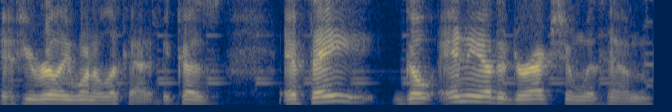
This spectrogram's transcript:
if you really want to look at it. Because if they go any other direction with him,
